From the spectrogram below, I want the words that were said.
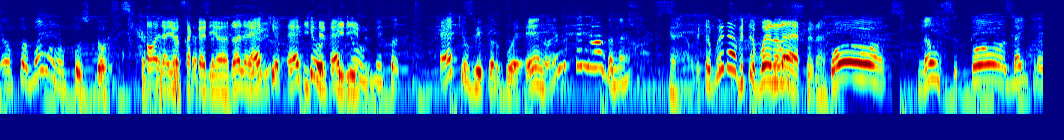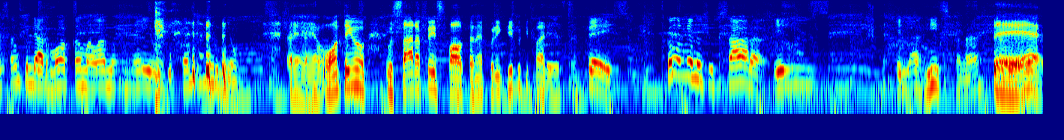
Eu, vamos pros dois. Olha aí eu sacaneando, olha aí. É que, é que, o, é que o Vitor. É que o Vitor Bueno, ele não fez nada, né? É, o Vitor Bueno é o Vitor Bueno, não né, Fernando? Não chutou, dá a impressão que ele armou a cama lá no meio do campo e dormiu. É, ontem o, o Sara fez falta, né? Por incrível que pareça. Fez. Pelo menos o Sara, ele, ele arrisca, né? É.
